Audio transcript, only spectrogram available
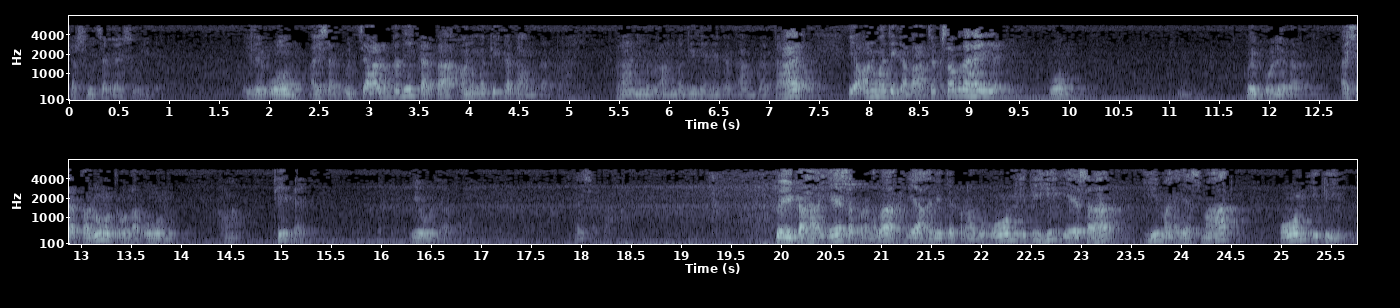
का सूचक है सूर्य। का इसलिए ओम ऐसा उच्चारण तो नहीं करता अनुमति का काम करता है। प्राणियों को अनुमति देने का काम करता है। ये अनुमति का वाचक शब्द है ये ओम। कोई बोलेगा ऐसा करूँ तो बोला, ओम। हाँ ठीक है। ये हो जाता है। ऐसा कहा। तो ये कहा, ये प्रणव, ये आदित्य प्रणव, ओम इति ही ऐसा ही माने यस्मात, ओम इति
